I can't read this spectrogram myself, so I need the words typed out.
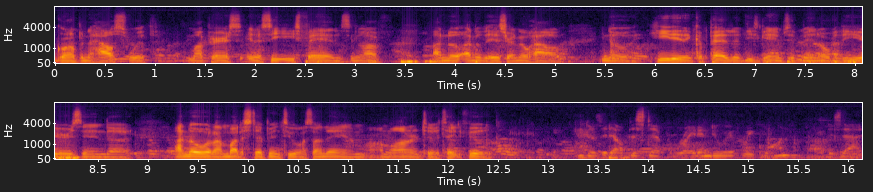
growing up in the house with my parents, NFC East fans, you know, I've, I know I know the history. I know how you know heated and competitive these games have been over the years, and uh, I know what I'm about to step into on Sunday, and I'm, I'm honored to take the field. Does it help to step right into it week one? Does that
